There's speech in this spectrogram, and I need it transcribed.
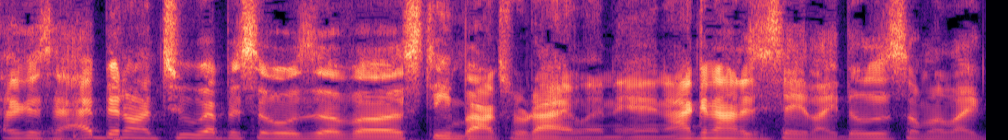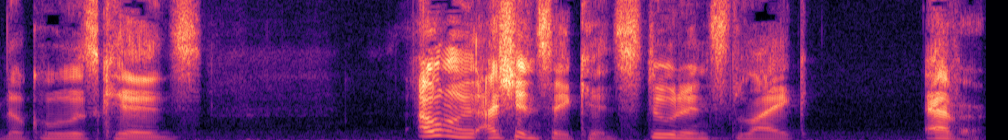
like I said, I've been on two episodes of uh, Steambox Rhode Island, and I can honestly say like those are some of like the coolest kids. I don't. I shouldn't say kids, students like ever.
